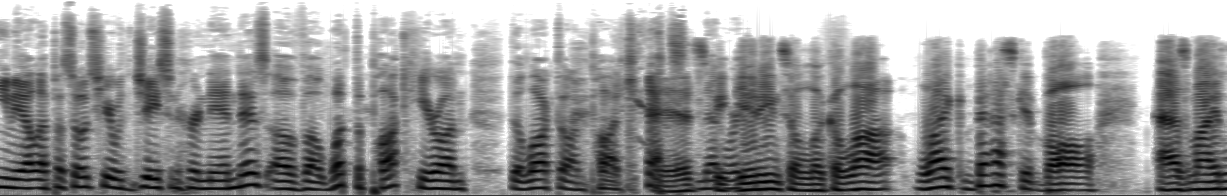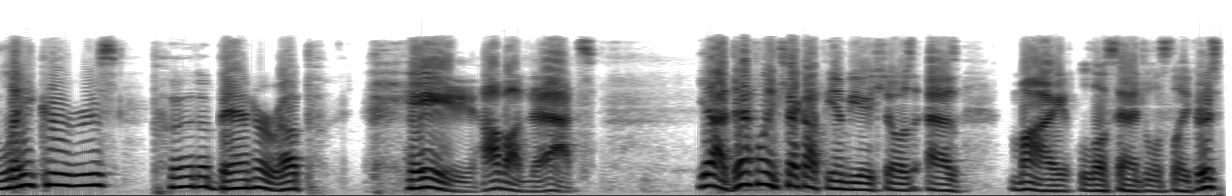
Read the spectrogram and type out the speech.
email episodes here with Jason Hernandez of uh, What the Puck here on the Locked On Podcast It's Network. beginning to look a lot like basketball as my Lakers put a banner up. Hey, how about that? Yeah, definitely check out the NBA shows as my Los Angeles Lakers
